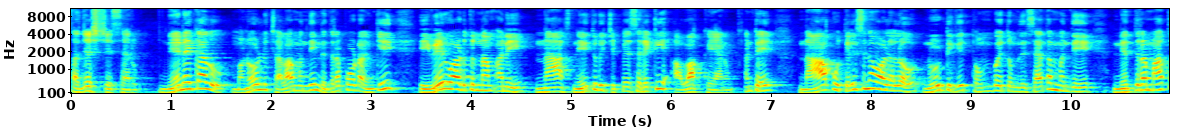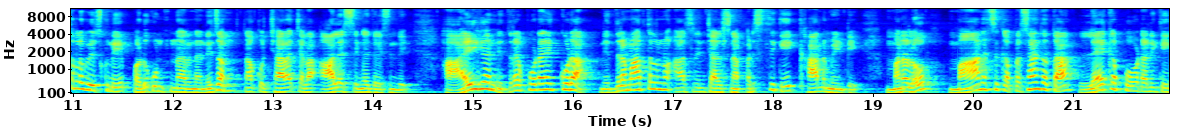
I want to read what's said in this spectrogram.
సజెస్ట్ చేశారు. నేనే కాదు. మనోళ్ళు చాలామంది నిద్రపోవడానికి ఇవే వాడుతున్నాం అని నా స్నేహితుడు చెప్పేసరికి అవాక్కయ్యాను. అంటే నాకు తెలిసిన వాళ్ళలో నూటికి తొంభై తొమ్మిది శాతం మంది నిద్ర మాత్రలు వేసుకుని పడుకుంటున్నారన్న నిజం నాకు చాలా చాలా ఆలస్యంగా తెలిసింది. హాయిగా నిద్రపోవడానికి కూడా నిద్ర మాత్రలను ఆశ్రయించాల్సిన పరిస్థితికి కారణం ఏంటి? మనలో మానసిక ప్రశాంతత లేకపోవడానికి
